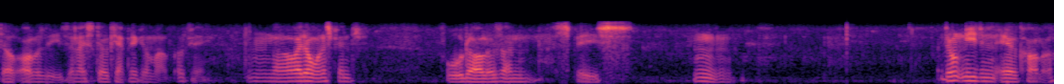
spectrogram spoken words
Sell all of these, and I still can't pick them up. Okay. No, I don't want to spend four dollars on space. Hmm. I don't need an air collar.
